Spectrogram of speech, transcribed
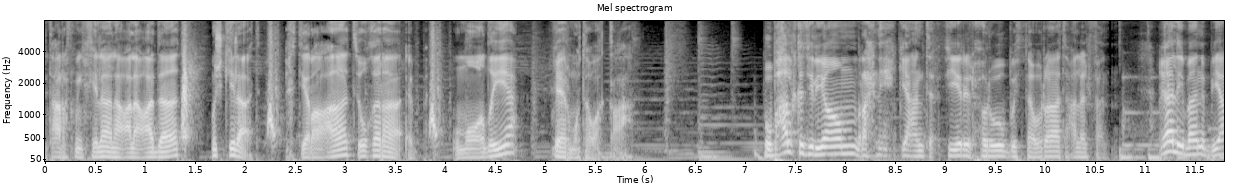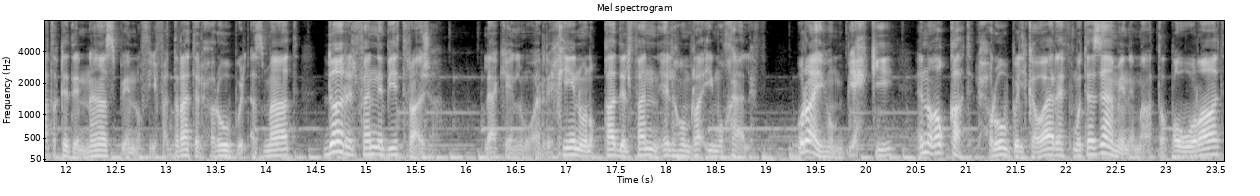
نتعرف من خلالها على عادات مشكلات اختراعات وغرائب ومواضيع غير متوقعة. وبحلقة اليوم رح نحكي عن تأثير الحروب والثورات على الفن. غالبا بيعتقد الناس بأنه في فترات الحروب والأزمات دور الفن بيتراجع لكن المؤرخين ونقاد الفن لهم رأي مخالف. ورأيهم بيحكي أنه أوقات الحروب والكوارث متزامنة مع التطورات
